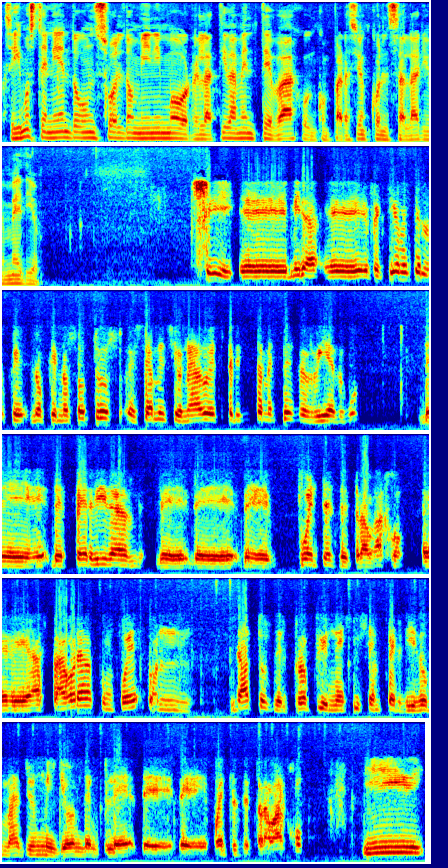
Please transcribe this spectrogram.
Seguimos teniendo un sueldo mínimo relativamente bajo en comparación con el salario medio. Sí, eh, mira, efectivamente lo que lo que nosotros se ha mencionado es precisamente ese riesgo de, de pérdida de, de fuentes de trabajo. Eh, hasta ahora, con, datos del propio INEGI, se han perdido más de un millón de, de, fuentes de trabajo. Y,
